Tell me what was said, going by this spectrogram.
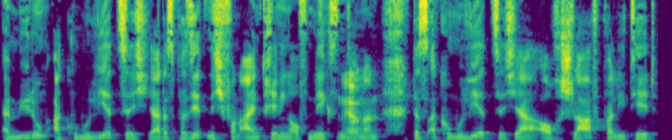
Ermüdung akkumuliert sich, ja, das passiert nicht von einem Training auf den nächsten, ja. sondern das akkumuliert sich, ja, auch Schlafqualität,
